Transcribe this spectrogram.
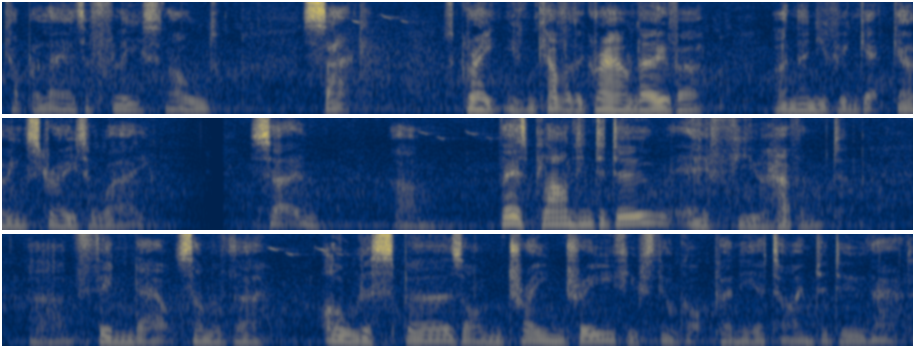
A couple of layers of fleece, an old sack, it's great. You can cover the ground over and then you can get going straight away. So um, there's planting to do if you haven't uh, thinned out some of the older spurs on train trees, you've still got plenty of time to do that.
